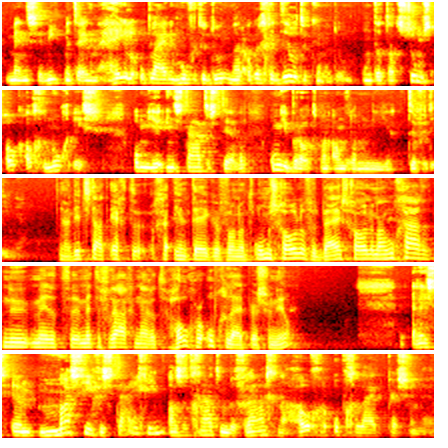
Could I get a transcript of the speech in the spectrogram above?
mensen niet meteen een hele opleiding hoeven te doen, maar ook een gedeelte kunnen doen. Omdat dat soms ook al genoeg is om je in staat te stellen om je brood op een andere manier te verdienen. Ja, dit staat echt in het teken van het omscholen of het bijscholen. Maar hoe gaat het nu met, het, met de vraag naar het hoger opgeleid personeel? Er is een massieve stijging als het gaat om de vraag naar hoger opgeleid personeel.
